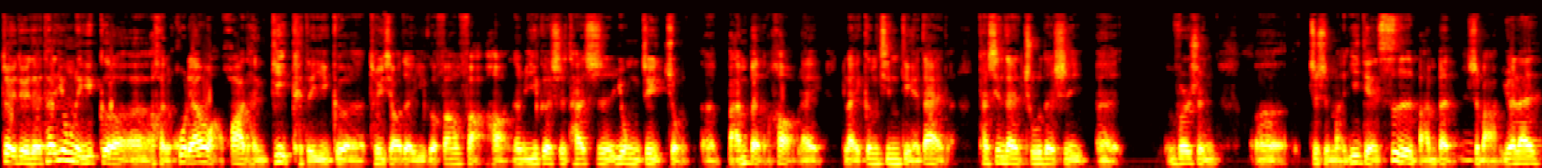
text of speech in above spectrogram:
对对对，他用了一个呃很互联网化的、很 geek 的一个推销的一个方法哈。那么一个是他是用这种呃版本号来来更新迭代的，他现在出的是呃 version 呃这什么一点四版本是吧？原来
